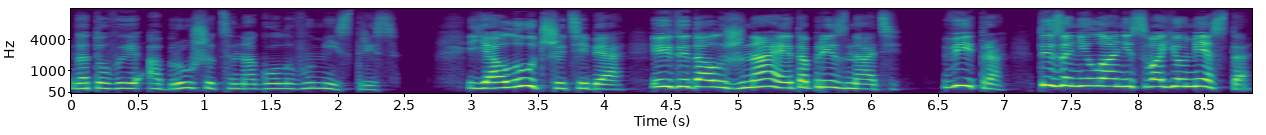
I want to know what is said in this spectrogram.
готовые обрушиться на голову мистрис. «Я лучше тебя, и ты должна это признать! Витра, ты заняла не свое место!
